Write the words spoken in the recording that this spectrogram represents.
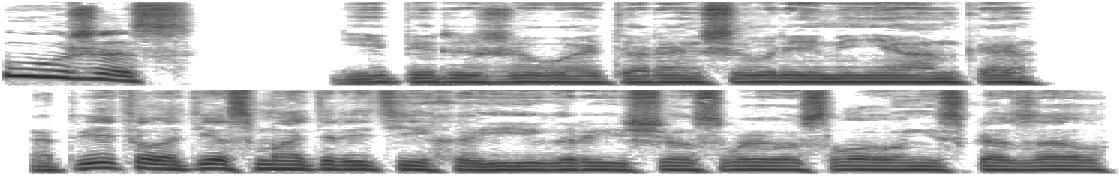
Ужас! — Не переживай ты раньше времени, Анка, — ответил отец матери тихо, и Игорь еще своего слова не сказал.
